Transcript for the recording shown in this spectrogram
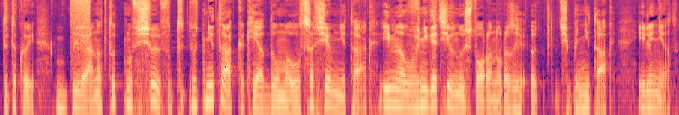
ты такой, бля, ну тут ну все вот, вот не так, как я думал, вот совсем не так. Именно в негативную сторону, раз, э, типа не так или нет?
